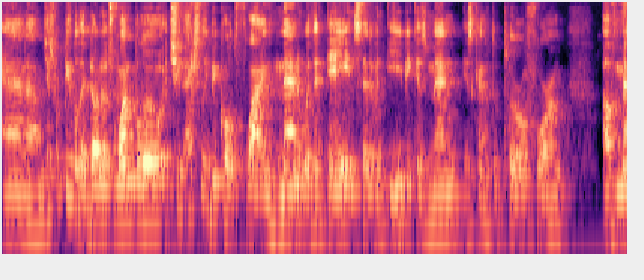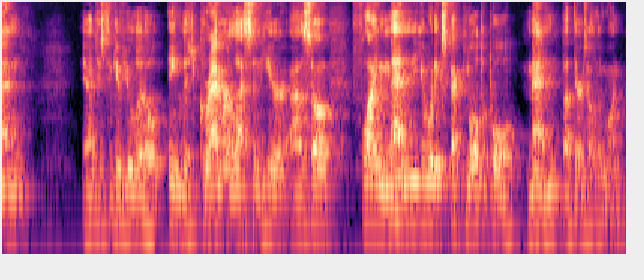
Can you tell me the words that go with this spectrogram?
And um, just for people that don't know, it's one blue. It should actually be called Flying Men with an A instead of an E because men is kind of the plural form of men. Yeah, just to give you a little English grammar lesson here. Uh, so flying men, you would expect multiple men, but there's only one.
